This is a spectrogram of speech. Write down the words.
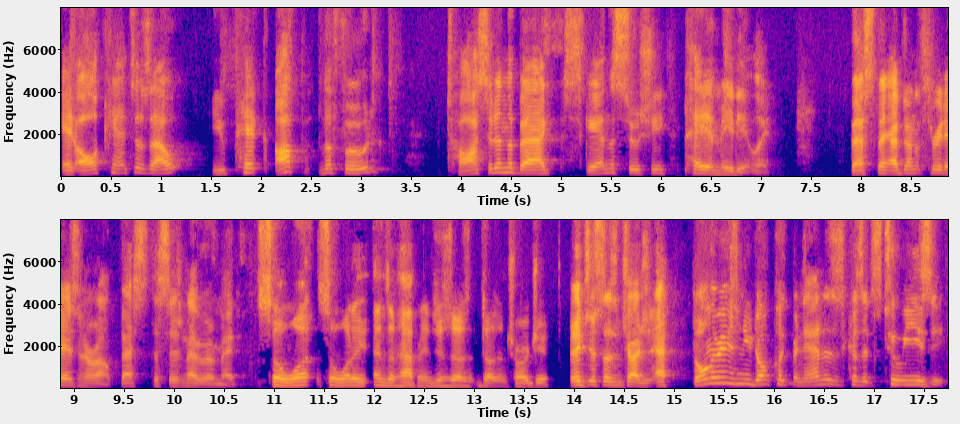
It all cancels out. You pick up the food, toss it in the bag, scan the sushi, pay immediately. Best thing I've done it three days in a row. Best decision I've ever made. So what? So what ends up happening? It just doesn't doesn't charge you. It just doesn't charge it. Eh, The only reason you don't click bananas is because it's too easy.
